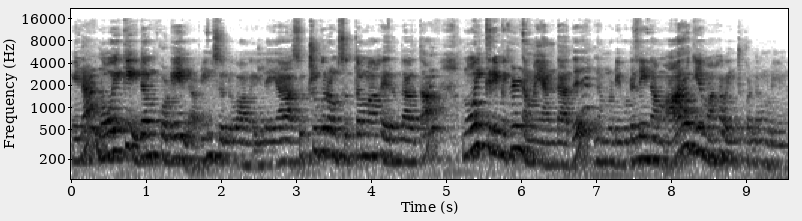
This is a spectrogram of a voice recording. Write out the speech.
ஏன்னா நோய்க்கு இடம் கொடேல் அப்படின்னு சொல்லுவாங்க இல்லையா? சுற்றுப்புறம் சுத்தமாக இருந்தால்தான் நோய் கிருமிகள் நம்மை அண்டாது. நம்மளுடைய உடலை நாம் ஆரோக்கியமாக வைத்துக்கொள்ள முடியும்.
